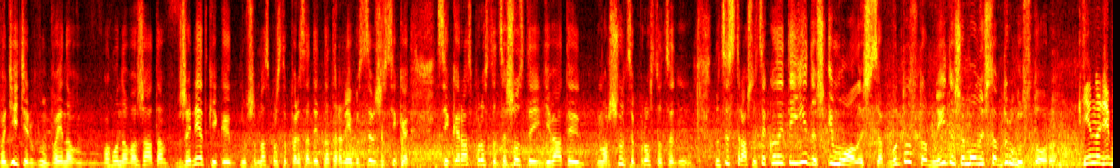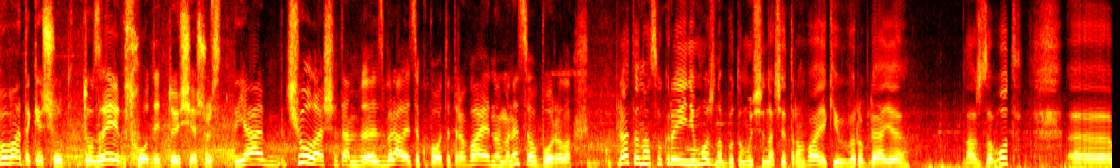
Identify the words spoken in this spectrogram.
водитель, ну, воєнна вагоноважата в жилетці, ну, щоб нас просто пересадити на тролейбус. Це вже стільки, стільки раз просто це шостий, дев'ятий маршрут, це просто це, ну, це страшно. Це коли ти їдеш і молишся в одну сторону, їдеш і молишся в другу сторону. Іноді буває таке, що то з рейок сходить, то ще щось. Я чула, що там е, збиралися купувати трамваї, ну мене це обурило. Купляти нас в Україні можна, бо тому що наші трамваї, які виробляє наш завод, е,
